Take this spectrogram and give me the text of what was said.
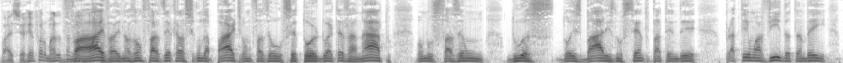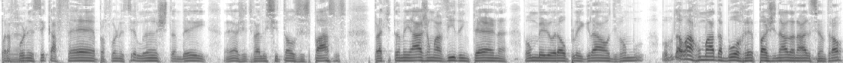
vai ser reformada também. Vai, vai. Nós vamos fazer aquela segunda parte, vamos fazer o setor do artesanato, vamos fazer um, duas, dois bares no centro para atender para ter uma vida também, para é. fornecer café, para fornecer lanche também. Né? A gente vai licitar os espaços para que também haja uma vida interna. Vamos melhorar o playground, vamos, vamos dar uma arrumada boa, repaginada na área central.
